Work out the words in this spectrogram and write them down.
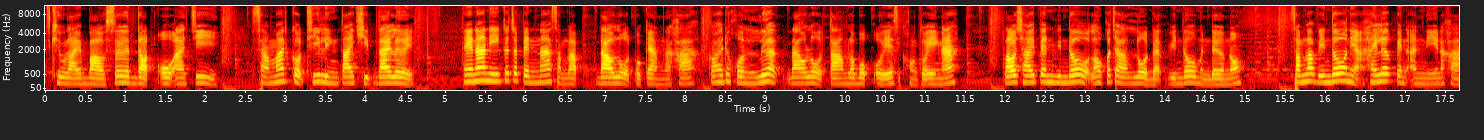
sqlitebrowser.org สามารถกดที่ลิงก์ใต้คลิปได้เลย ในหน้านี้ก็จะเป็นหน้าสำหรับดาวน์โหลดโปรแกรมนะคะ ก็ให้ทุกคนเลือกดาวน์โหลดตามระบบ OS ของตัวเองนะ เราใช้เป็น Windows เราก็จะโหลดแบบ Windows เหมือนเดิมเนาะสำหรับ Windows เนี่ยให้เลือกเป็นอันนี้นะคะ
